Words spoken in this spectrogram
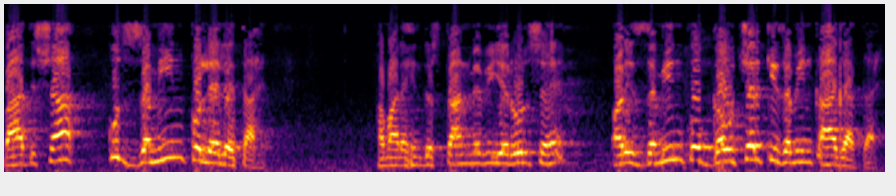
بادشاہ کچھ زمین کو لے لیتا ہے۔ ہمارے ہندوستان میں بھی یہ رولس ہیں اور اس زمین کو گوچر کی زمین کہا جاتا ہے۔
